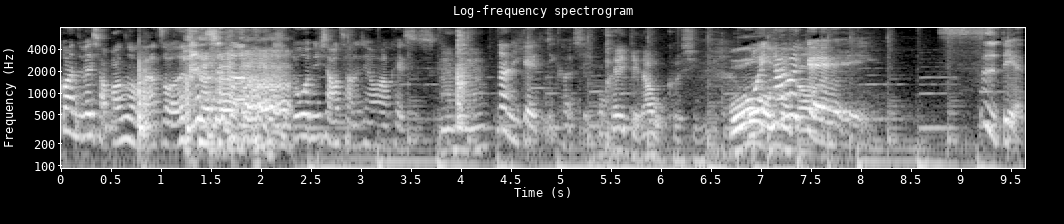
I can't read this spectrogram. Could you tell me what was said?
罐子被小帮手拿走了，但是呢，如果你想要尝鲜的话，可以试试。嗯哼，那你给几颗星？我可以给到五颗星。我我应该会给四点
